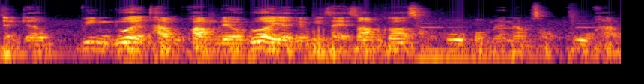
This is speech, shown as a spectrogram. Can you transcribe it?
อยากจะวิ่งด้วยทำความเร็วด้วย อยากจะมีใส่ซ้อมก็สองคู่ผมแนะนำสองคู่ครับ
